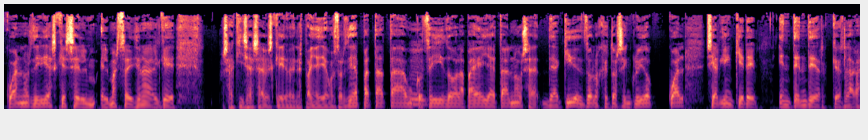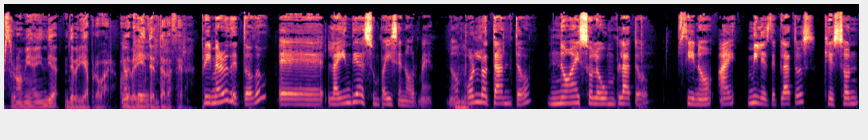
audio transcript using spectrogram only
cuál nos dirías que es el, el más tradicional, el que... O sea, aquí ya sabes que en España digamos tortilla de patata, Mm. un cocido, la paella y tal, ¿no? O sea, de aquí, de todos los que tú has incluido, ¿cuál, si alguien quiere entender qué es la gastronomía india, debería probar o debería intentar hacer? Primero de todo, eh, la India es un país enorme, ¿no? Por lo tanto, no hay solo un plato, sino hay miles de platos que son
